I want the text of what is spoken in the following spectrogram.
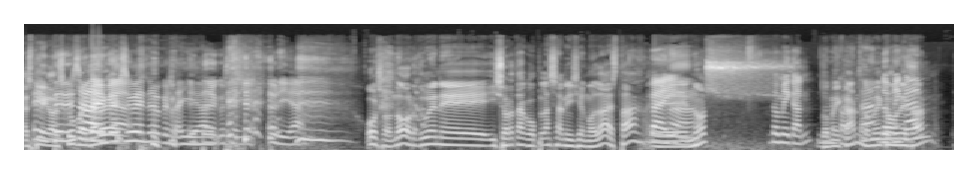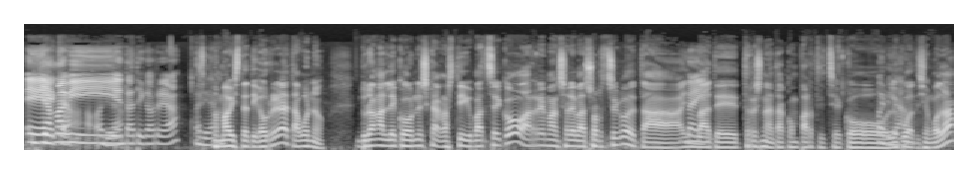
Esplika, Interesa eskupa, bai, ere. kasu enderoko bai. Zaie, hori da. Oso ondo, orduen e, isortako plazan izango da, ezta? Bai. E, nos? Domekan. Domekan, Domekan, domeka honetan. Eh, Ileka, amabietatik aurrera. Amabiztetik aurrera, eta bueno, Durangaldeko neska gaztik batzeko, harreman sare bat sortzeko, eta hainbat eh, tresna eta konpartitzeko leku bat izango da.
